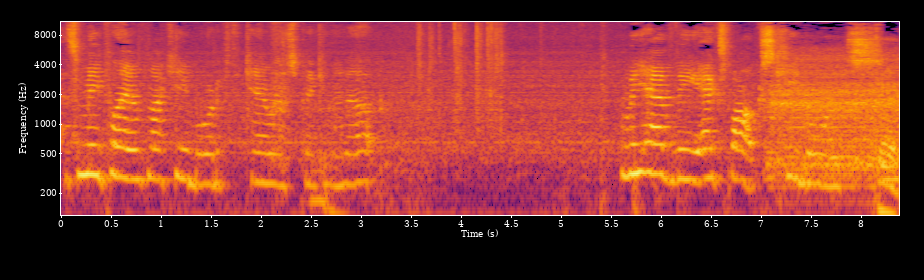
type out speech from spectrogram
That's me playing with my keyboard if the camera's picking it up. We have the Xbox keyboards. Okay.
